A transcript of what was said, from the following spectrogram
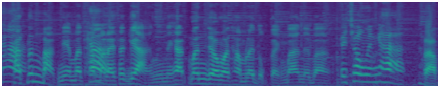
ค่ะคัตเติ้ลบัตเนี่ยมาทำค่ะอะไรสักอย่างหนึงนะครับ มันจะเอามาทำอะไรตกแต่งบ้านได้บ้าง ไปชมกันค่ะ ครับ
